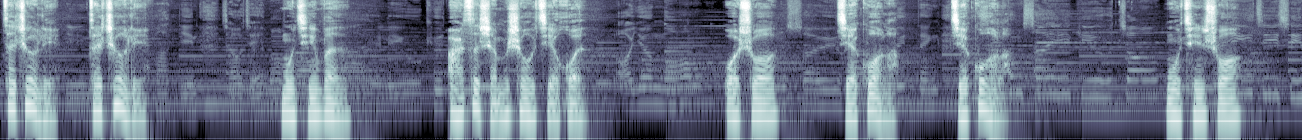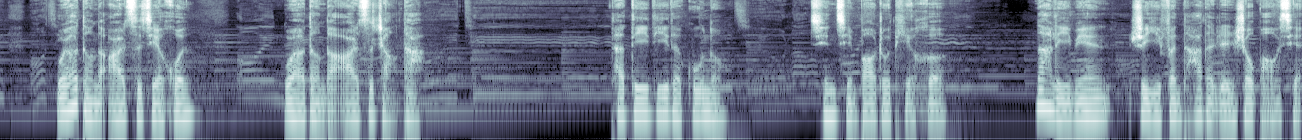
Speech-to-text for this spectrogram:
在这里，在这里。母亲问：“儿子什么时候结婚？”我说：“结过了，结过了。”母亲说：“我要等到儿子结婚，我要等到儿子长大。”他低低的咕哝，紧紧抱住铁盒，那里面是一份他的人寿保险。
